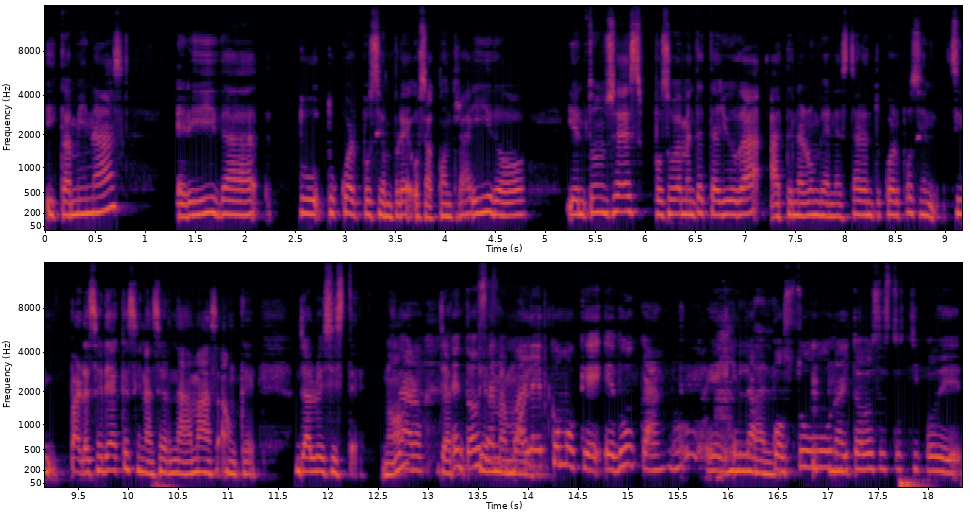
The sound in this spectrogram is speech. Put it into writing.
y caminas herida, tu, tu cuerpo siempre, o sea, contraído, y entonces, pues obviamente te ayuda a tener un bienestar en tu cuerpo sin, sin parecería que sin hacer nada más, aunque ya lo hiciste, ¿no? Claro. Ya entonces el ballet como que educa, ¿no? Eh, en la postura y todos estos tipos de,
